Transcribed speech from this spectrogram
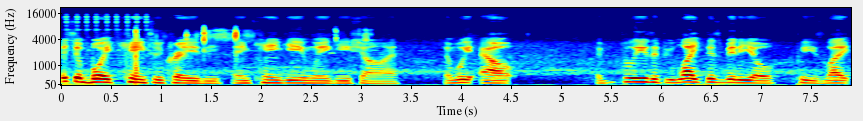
it's your boy King Too Crazy and Kingy Wingy Sean, and we out. If please, if you like this video, please like,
